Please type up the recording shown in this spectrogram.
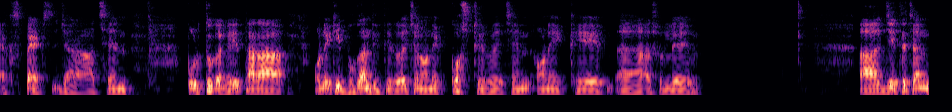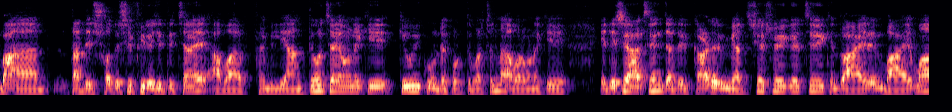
এক্সপার্টস যারা আছেন পর্তুগালে তারা অনেকেই ভোগান্তিতে রয়েছেন, অনেক কষ্টে রয়েছেন, অনেকে আসলে যেতে চান বা, তাদের স্বদেশে ফিরে যেতে চায়, আবার ফ্যামিলি আনতেও চায় অনেকে, কেউই কোনোটা করতে পারছেন না, আবার অনেকে এদেশে আছেন যাদের কার্ডের মেয়াদ শেষ হয়ে গেছে, কিন্তু আয়রেন বা আয়মা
